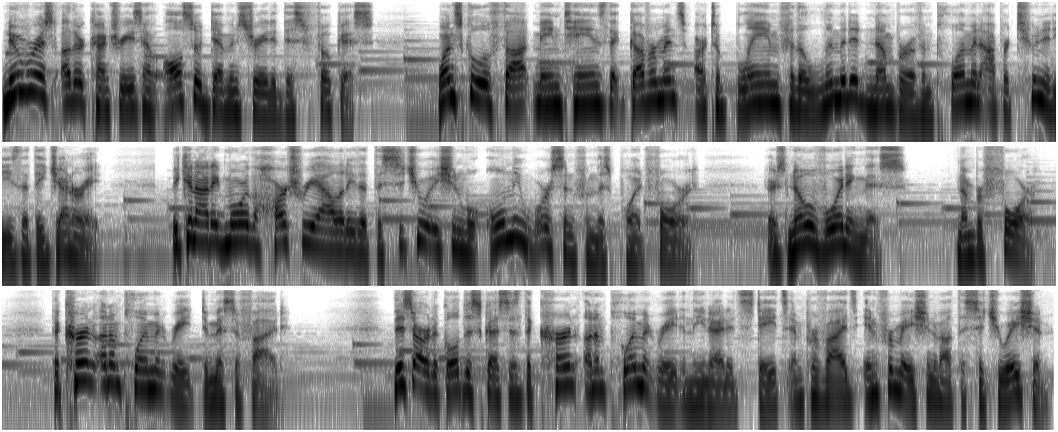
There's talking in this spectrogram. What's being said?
Numerous other countries have also demonstrated this focus. One school of thought maintains that governments are to blame for the limited number of employment opportunities that they generate. We cannot ignore the harsh reality that the situation will only worsen from this point forward. There's no avoiding this. Number 4. The current unemployment rate demystified. This article discusses the current unemployment rate in the United States and provides information about the situation.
